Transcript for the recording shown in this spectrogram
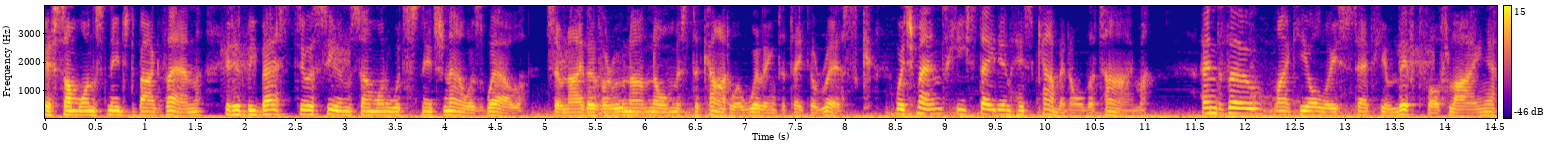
If someone snitched back then, it'd be best to assume someone would snitch now as well, so neither Varuna nor Mr. Cart were willing to take a risk, which meant he stayed in his cabin all the time. And though, like he always said he lived for flying,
